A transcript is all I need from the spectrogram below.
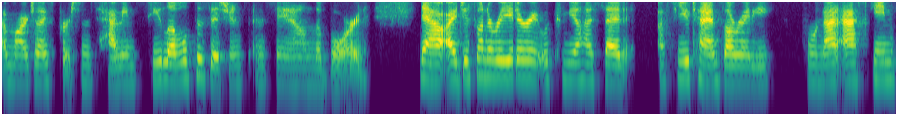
of marginalized persons having C-level positions and staying on the board. Now, I just want to reiterate what Camille has said a few times already. We're not asking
